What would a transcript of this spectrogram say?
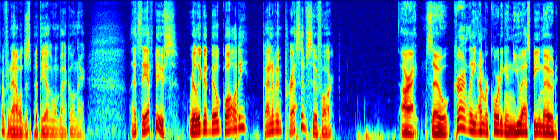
But for now, we'll just put the other one back on there. That's the F Deuce. Really good build quality. Kind of impressive so far. All right. So currently I'm recording in USB mode.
